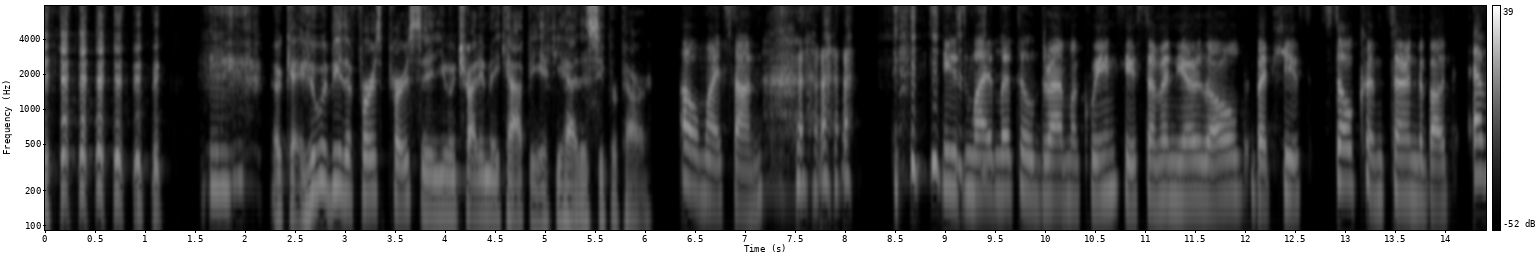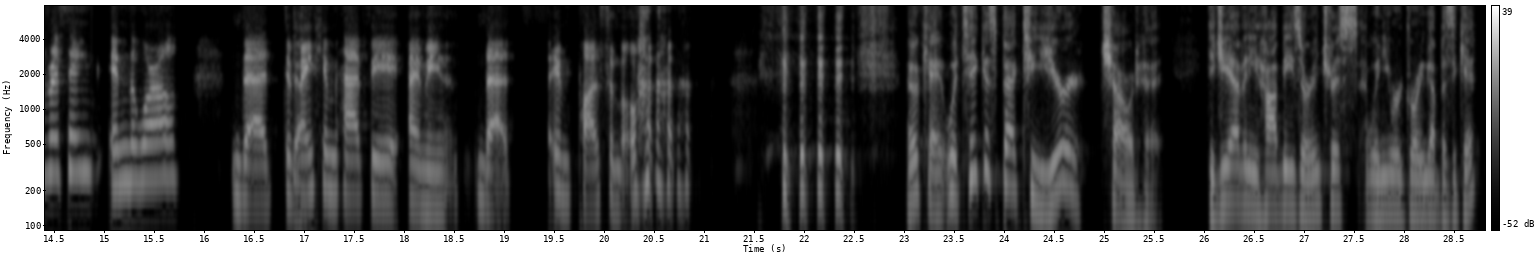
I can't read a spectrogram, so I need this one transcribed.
okay. Who would be the first person you would try to make happy if you had this superpower? Oh, my son. he's my little drama queen. He's seven years old, but he's so concerned about everything in the world that to yeah. make him happy, I mean, that's impossible. okay. Well, take us back to your childhood. Did you have any hobbies or interests when you were growing up as a kid?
